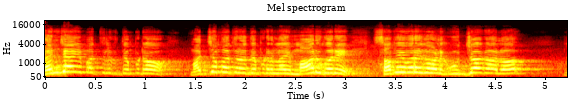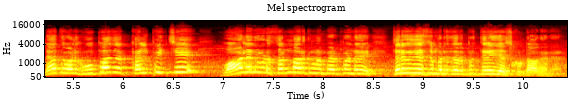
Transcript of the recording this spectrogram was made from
గంజాయి మత్తులకు దింపడం మద్య మత్తులకు దింపడం మానుకొని సవివరంగా వాళ్ళకి ఉద్యోగాలు లేకపోతే వాళ్ళకి ఉపాధి కల్పించి వాళ్ళని కూడా సన్మార్గంలో పెట్టమని తెలుగుదేశం ప్రతి తరపున తెలియజేసుకుంటాను నేను.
